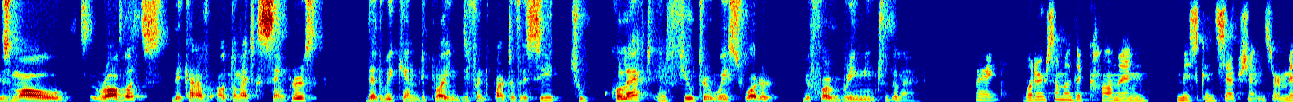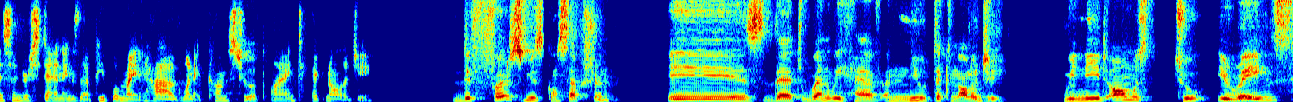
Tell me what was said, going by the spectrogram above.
small robots, the kind of automatic samplers that we can deploy in different parts of the city to collect and filter wastewater before bringing to the land. Right. What are some of the common misconceptions or misunderstandings that people might have when it comes to applying technology? The first misconception is that when we have a new technology, we need almost to erase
